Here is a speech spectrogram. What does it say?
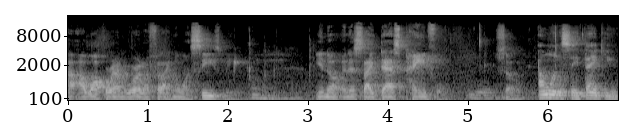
I, I walk around the world, I feel like no one sees me. Mm. You know, and it's like that's painful. So, I want to say thank you,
